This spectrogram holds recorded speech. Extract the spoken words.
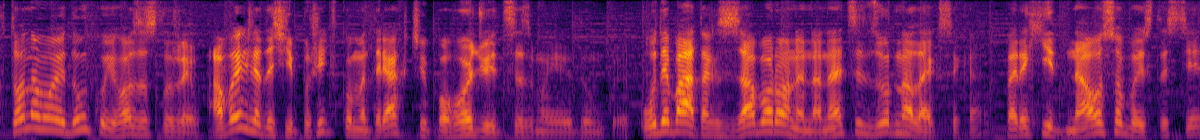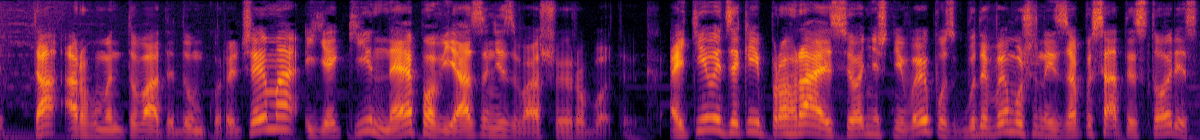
хто, на мою думку, його заслужив. А ви, глядачі, пишіть в коментарях, чи погоджуєтеся з моєю думкою. У дебатах заборонена нецензурна лексика, перехід на особистості та аргументувати думку речима, які не пов'язані з вашою роботою. Айтівець, який програє сьогоднішній випуск, буде вимушений записати сторіс,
